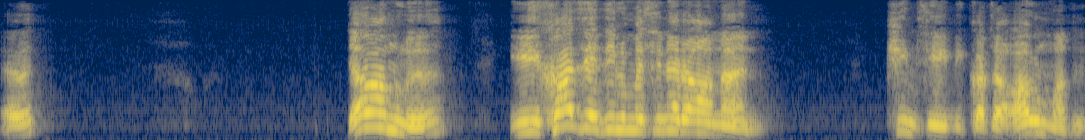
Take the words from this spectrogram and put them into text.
Evet. Devamlı ikaz edilmesine rağmen kimseyi dikkate almadı.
